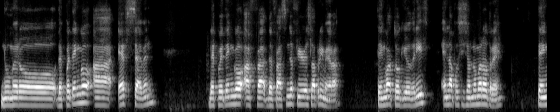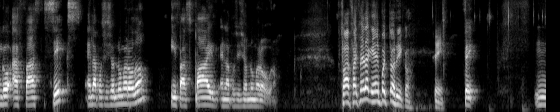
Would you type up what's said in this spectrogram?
Número. Después tengo a F7. Después tengo a Fa- The Fast and the Furious, la primera. Tengo a Tokyo Drift en la posición número 3. Tengo a Fast 6 en la posición número 2. Y Fast 5 en la posición número 1. Fa- Fa- Fa- que es en Puerto Rico. Sí. Sí. Mm,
